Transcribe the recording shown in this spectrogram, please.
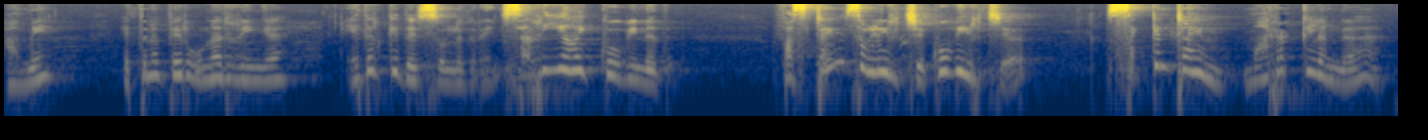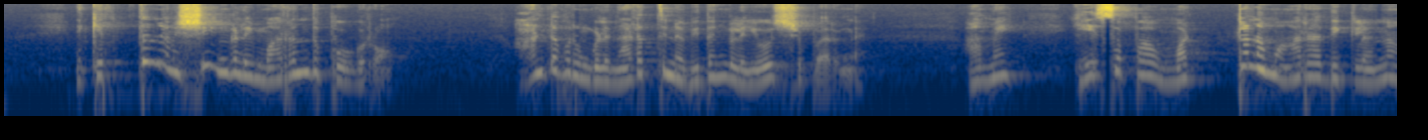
ஆமே எத்தனை பேர் உணர்றீங்க? எதற்கு இதை சொல்லுகிறேன்? சரியாய் கூவினது. ஃபஸ்ட் டைம் சொல்லிருச்சு கூவிருச்சு. செகண்ட் டைம் மறக்கலைங்க. இன்னைக்கு எத்தனை விஷயங்களை மறந்து போகிறோம்? ஆண்டவர் உங்களை நடத்தின விதங்களை யோசிச்சு பாருங்க. ஆமே ஏசப்பா மட்டும் நம்ம ஆராதிக்கலன்னா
